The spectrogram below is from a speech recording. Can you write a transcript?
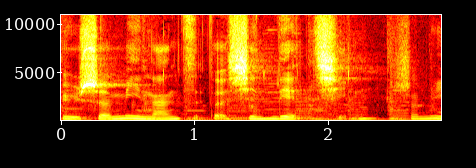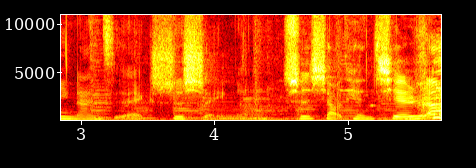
与神秘男子的新恋情，神秘男子 X 是谁呢？是小田切让。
